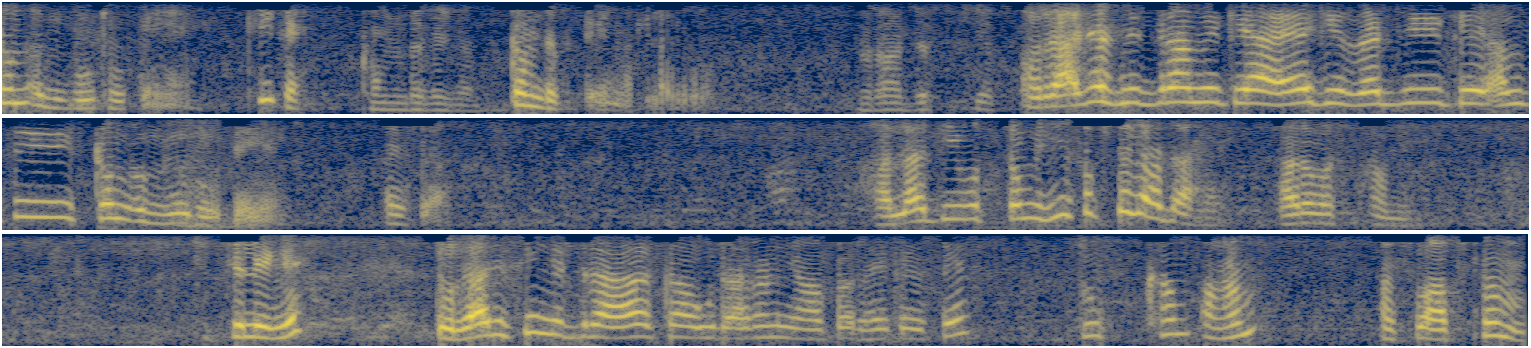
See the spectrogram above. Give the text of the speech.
कम अभिभूत होते हैं। ठीक है? कम दबे कम दबते हैं मतलब वो। है। और राजस निद्रा में क्या है कि रज के अंश कम अभिभूत होते हैं। ऐसा। हालाँकि वो तम ही सबसे ज़्यादा है हर अवस्था में। चलेंगे? तो राजसी निद्रा का उदाहरण यहाँ पर है कैसे? दुखम अहम अस्वापसम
